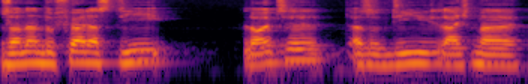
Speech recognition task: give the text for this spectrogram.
sondern du förderst die Leute, also die, sag ich mal,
